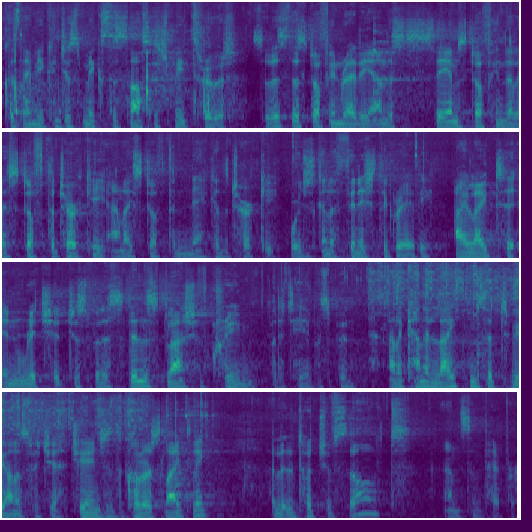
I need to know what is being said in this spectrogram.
because then you can just mix the sausage meat through it. So this is the stuffing ready, and this is the same stuffing that I stuffed the turkey, and I stuffed the neck of the turkey. We're just gonna finish the gravy. I like to enrich it just with a little splash of cream, with a tablespoon. And it kind of lightens it, to be honest with you. Changes the color slightly, a little touch of salt, and some pepper.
